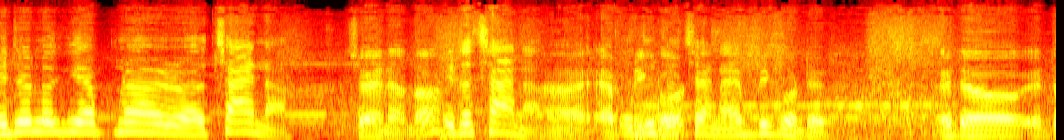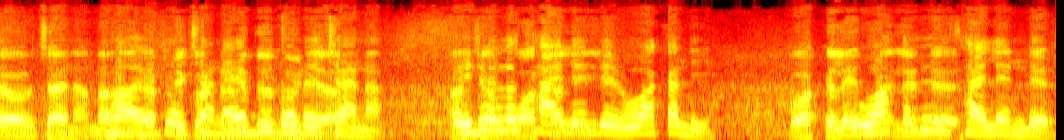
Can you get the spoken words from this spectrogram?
এটা হলো কি আপনার চায়না চায়না না এটা চায়না apricot। চায়না এভরি এটা এটাও চায়না না হ্যাঁ এটা চায়না এর এভরি ভিতর কোটের দুইটা। চায়না আচ্ছা, এটা হলো। থাইল্যান্ডের ওয়াকালি। ওয়াকালি থাইল্যান্ডের? থাইল্যান্ডের।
